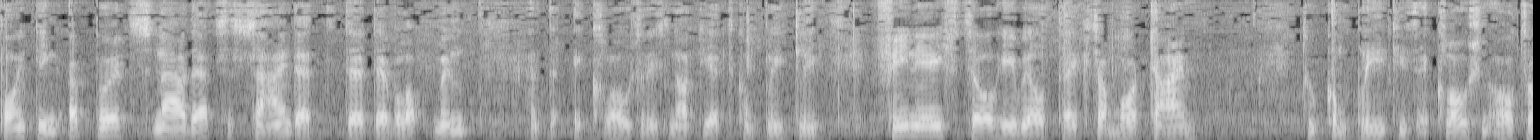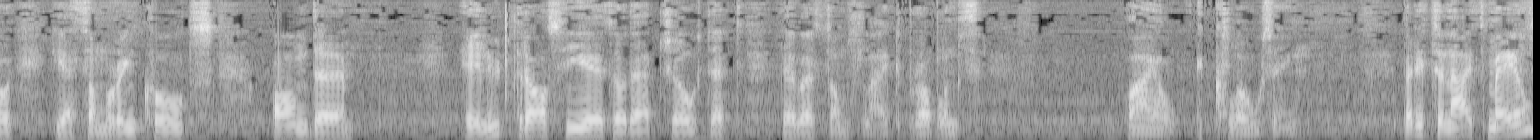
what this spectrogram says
pointing upwards now. That's a sign that the development and the eclosure is not yet completely finished. So he will take some more time to complete his eclosion. Also, he has some wrinkles on the elytras here, so that shows that there were some slight problems while eclosing. But it's a nice male,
